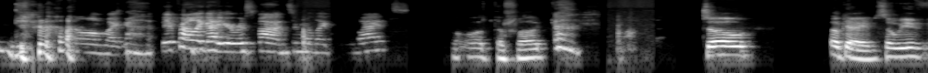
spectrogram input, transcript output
Oh my god. They probably got your response and were like, what? what the fuck? so, okay, so we've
